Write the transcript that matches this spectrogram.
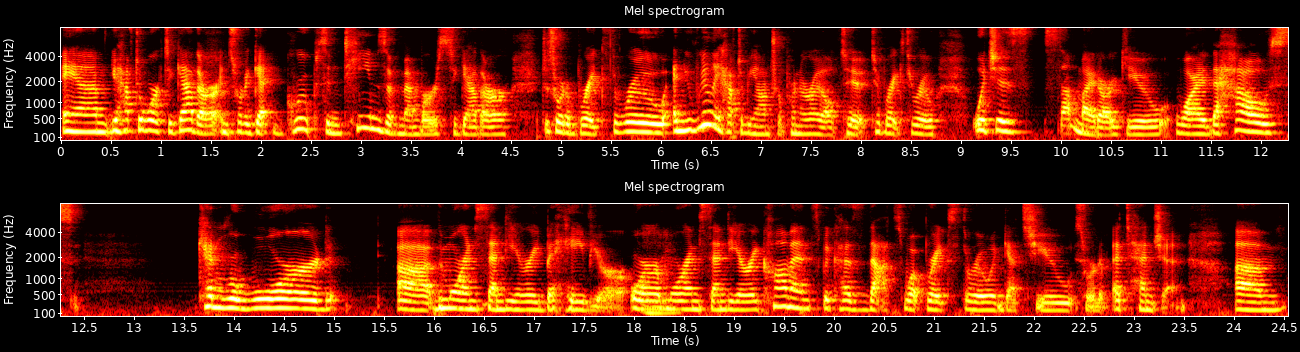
And you have to work together and sort of get groups and teams of members together to sort of break through. And you really have to be entrepreneurial to, to break through, which is, some might argue, why the House can reward uh, the more incendiary behavior or mm-hmm. more incendiary comments because that's what breaks through and gets you sort of attention. Um,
